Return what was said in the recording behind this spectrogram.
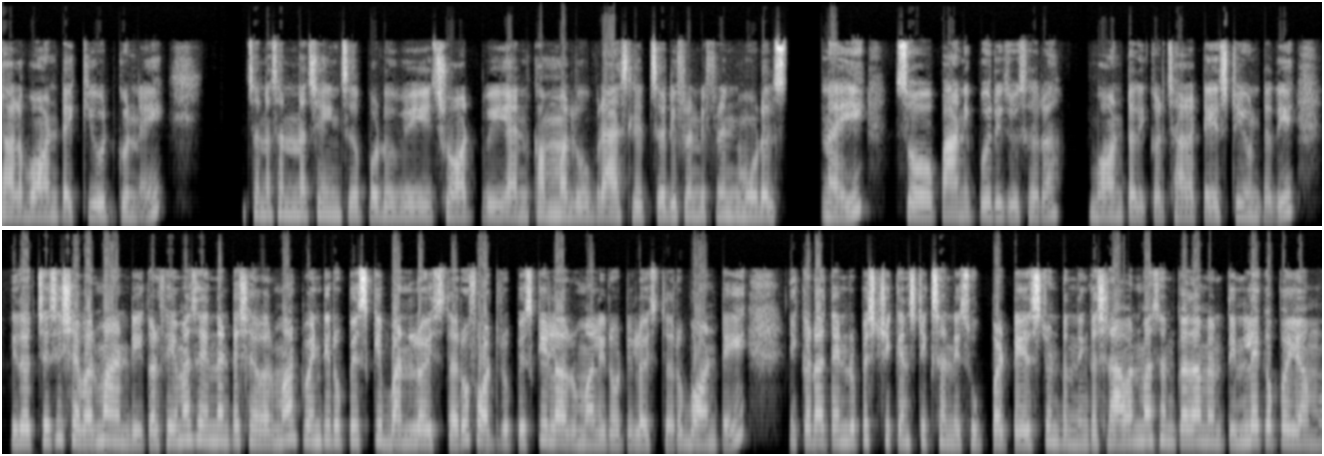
చాలా బాగుంటాయి క్యూట్గా ఉన్నాయి సన్న సన్న చైన్స్, పొడువి షార్ట్‌వి అండ్ కమ్మలు, బ్రాస్లెట్స్ డిఫరెంట్ డిఫరెంట్ మోడల్స్ ఉన్నాయి. సో, పానీపూరి చూసారా? బాగుంటుంది ఇక్కడ. చాలా టేస్టీ ఉంటుంది ఇది వచ్చేసి షవర్మా అండి. ఇక్కడ ఫేమస్ ఏంటంటే షవర్మా 20 రూపీస్‌కి బన్‌లో ఇస్తారు. 40 రూపీస్‌కి ఇలా రుమాలి రోటీలో ఇస్తారు. బాగుంటాయి ఇక్కడ 10 రూపీస్ చికెన్ స్టిక్స్ అండి. సూపర్ టేస్ట్ ఉంటుంది. ఇంకా శ్రావణ మాసం కదా! మేము తినలేకపోయాము.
